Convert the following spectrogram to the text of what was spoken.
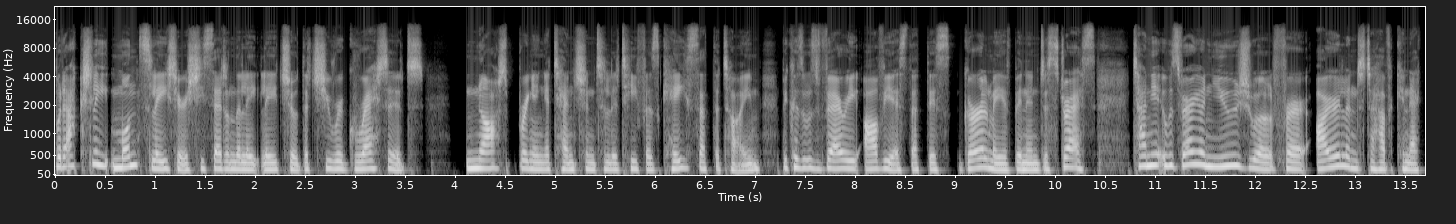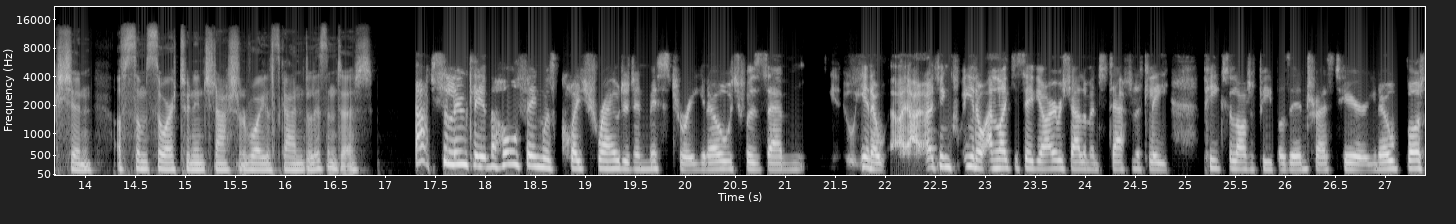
But actually, months later, she said on the Late Late Show that she regretted not bringing attention to Latifa's case at the time because it was very obvious that this girl may have been in distress. Tanya, it was very unusual for Ireland to have a connection of some sort to an international royal scandal, isn't it? Absolutely, and the whole thing was quite shrouded in mystery, you know, which was um, you know, I, I, think, you know, and like you say, the Irish element definitely piqued a lot of people's interest here, you know. But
